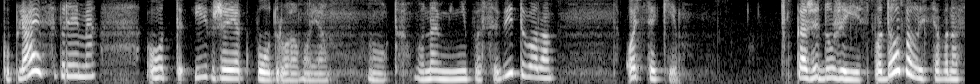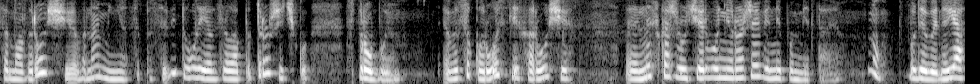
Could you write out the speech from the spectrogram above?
купляю все время. От, і вже як подруга моя. От, вона мені посовітувала ось такі. Каже, дуже їй сподобалися, вона сама вирощує, вона мені це посовітувала. Я взяла потрошечку, спробую. Високорослі, хороші. Е, Не скажу червоні рожеві, не пам'ятаю. Ну, буде видно. Я в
